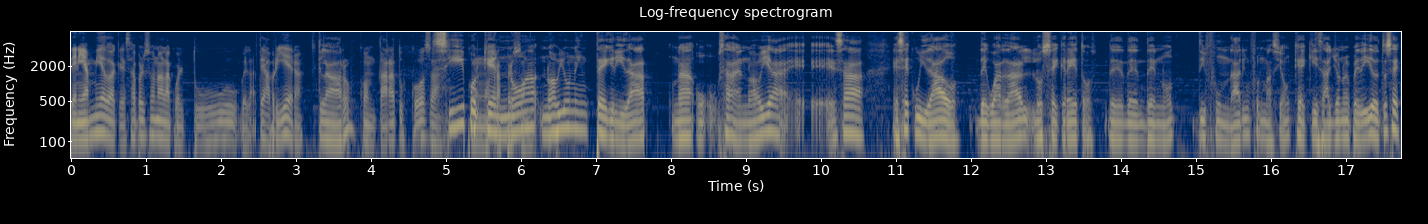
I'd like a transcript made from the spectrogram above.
tenías miedo a que esa persona a la cual tú ¿verdad? te abriera, claro, contara tus cosas. Sí, porque no, no había una integridad, una, o sea, no había eh, esa, ese cuidado de guardar los secretos, de, de, no difundar información que quizás yo no he pedido. Entonces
